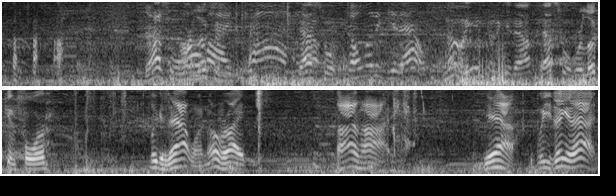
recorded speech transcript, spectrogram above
That's what we're Oh looking. my God! That's no, what- Don't let it get out. No, he ain't gonna get out. That's what we're looking for. Look at that one. All right. Five high. Yeah. What do you think of that?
